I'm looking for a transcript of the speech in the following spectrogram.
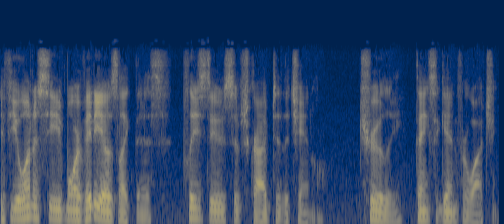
If you want to see more videos like this, please do subscribe to the channel. Truly, thanks again for watching.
